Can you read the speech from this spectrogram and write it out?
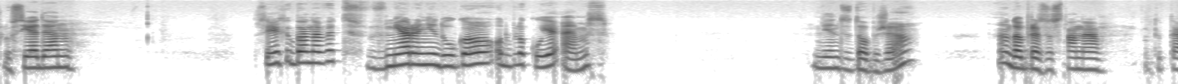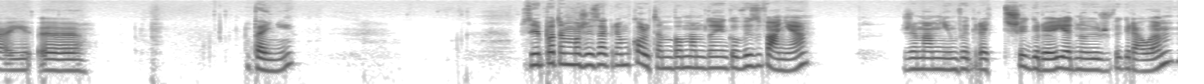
Plus jeden. W sumie chyba nawet w miarę niedługo odblokuję EMS. Więc dobrze. No dobra, zostanę tutaj yy, Penny. W sumie potem może zagram Coltem, bo mam do niego wyzwanie, że mam nim wygrać trzy gry. Jedną już wygrałem.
